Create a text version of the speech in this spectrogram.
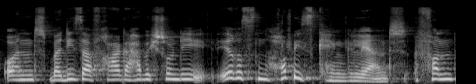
Und bei dieser Frage habe ich schon die irresten Hobbys kennengelernt. Von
